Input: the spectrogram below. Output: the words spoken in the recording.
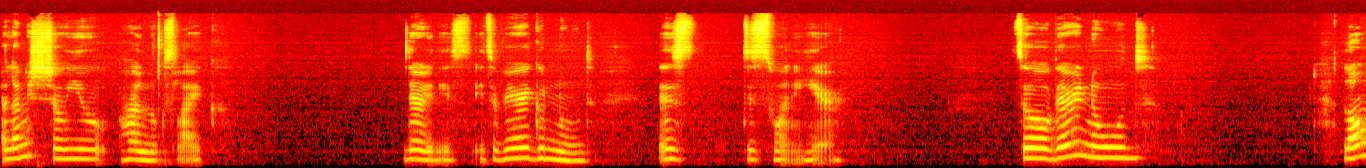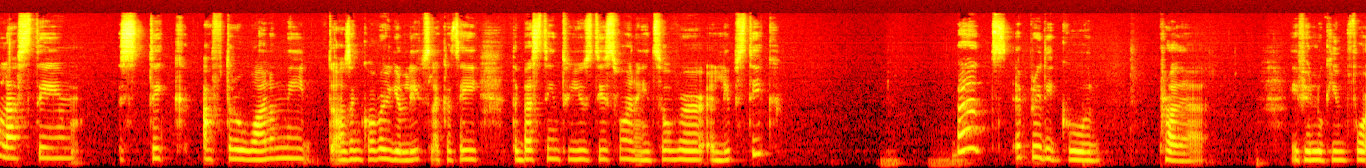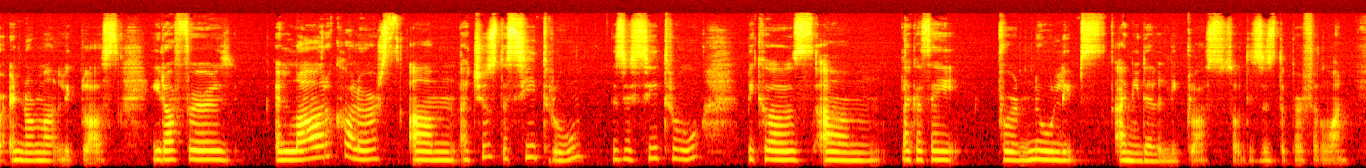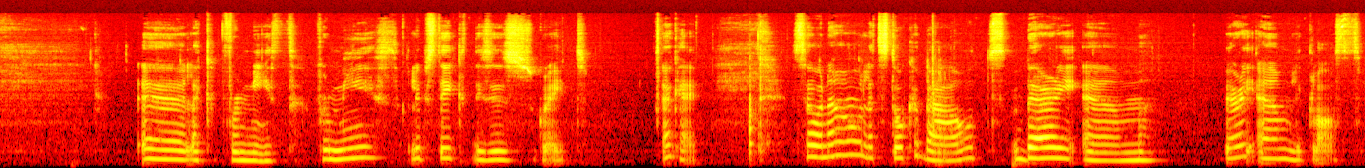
And let me show you how it looks like. There it is. It's a very good nude. Is this one here. So very nude long lasting stick after a while on me doesn't cover your lips. Like I say the best thing to use this one it's over a lipstick. But a pretty good product if you're looking for a normal lip gloss. It offers a lot of colors. Um, I choose the see-through. This is see-through because um, like I say for new lips I needed a lip gloss. So this is the perfect one. Uh, like for me for me lipstick this is great. Okay. So now let's talk about Barry M. Barry M lip gloss.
